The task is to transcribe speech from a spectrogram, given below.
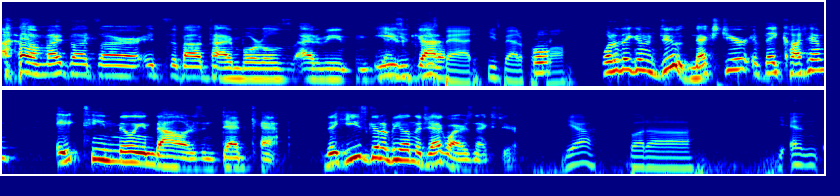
Uh, my thoughts are it's about time, Bortles. I mean, Yeah, he's he's, got. he's bad. He's bad at football. what are they going to do next year if they cut him? $18 million in dead cap. That he's going to be on the Jaguars next year. Yeah, but uh, and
